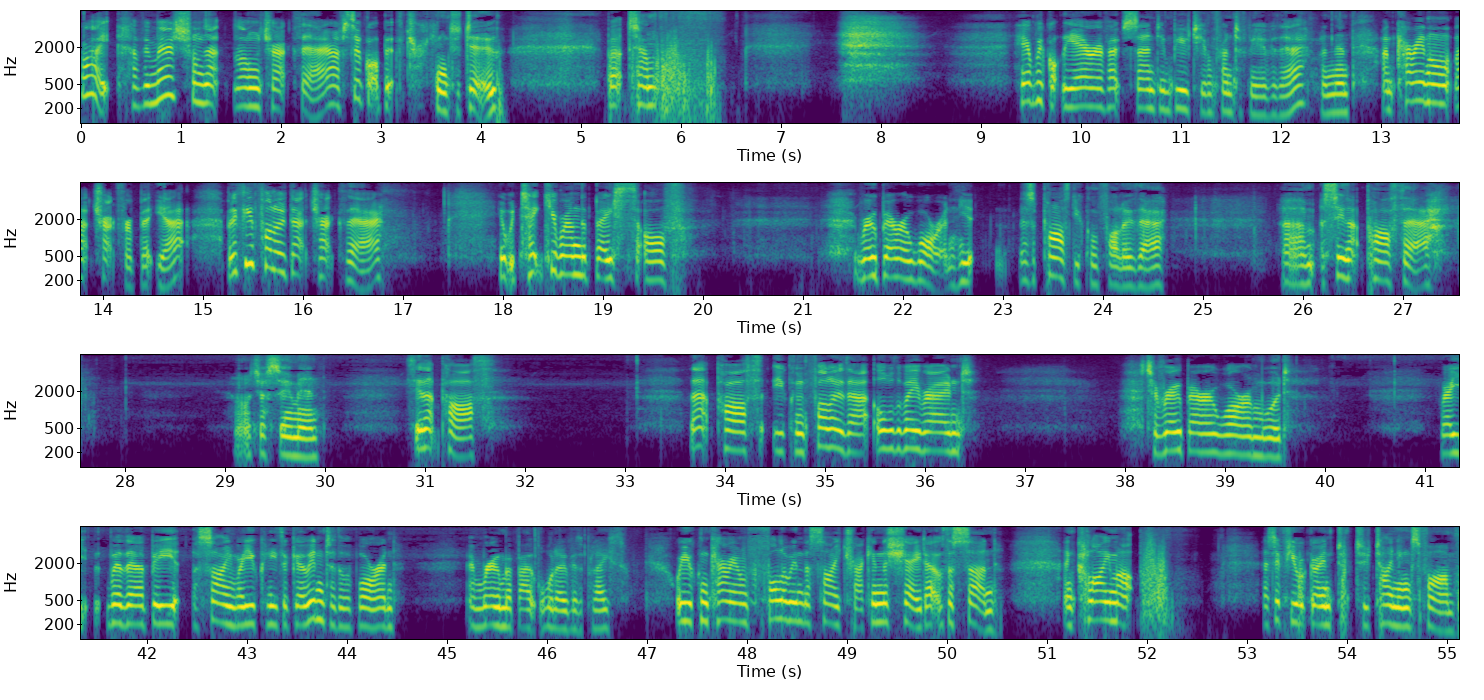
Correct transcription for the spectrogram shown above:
Right, I've emerged from that long track there. I've still got a bit of tracking to do. But um, here we've got the area of outstanding beauty in front of me over there. And then I'm carrying on at that track for a bit yet. But if you followed that track there, it would take you around the base of Rowberrow Warren. You, there's a path you can follow there. Um, see that path there? I'll just zoom in. See that path? That path, you can follow that all the way round to Rowberrow Warren Wood, where, where there'll be a sign where you can either go into the warren and roam about all over the place, or you can carry on following the side track in the shade out of the sun and climb up as if you were going to, to Tyning's farm.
